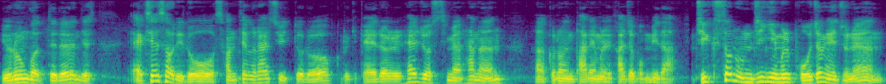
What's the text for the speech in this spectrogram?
이런 것들은 이제 액세서리로 선택을 할 수 있도록 그렇게 배려를 해줬으면 하는 아, 그런 바람을 가져봅니다. 직선 움직임을 보정해주는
